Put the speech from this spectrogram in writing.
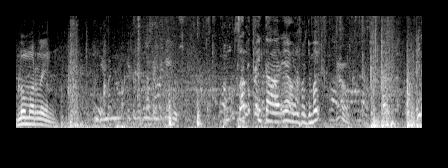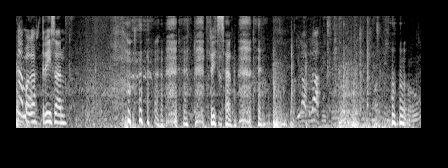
Blue Marlin Sabi 30, eh, ulo pa Jimbo. Ay tama ka, Trisan Trisan Pila, pila.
